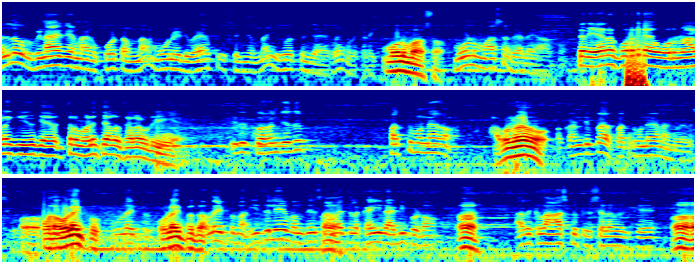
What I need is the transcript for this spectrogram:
அதில் ஒரு விநாயகர் நாங்கள் போட்டோம்னா மூணு அடி உயரத்துக்கு செஞ்சோம்னா இருபத்தஞ்சாயிரம் ரூபாய் எங்களுக்கு கிடைக்கும். மூணு மாதம் மூணு மாதம் வேலை ஆகும் சரி ஏறக்குறைய ஒரு நாளைக்கு இதுக்கு எத்தனை மணித்தாலும் செலவிடுவீங்க? இது குறைஞ்சது பத்து மணி நேரம். அவ்வளோ நேரம்? கண்டிப்பாக பத்து மணி நேரம் நாங்கள் வேலை செய்வோம். உங்களோட உழைப்பு. உழைப்பு. உழைப்பு தான். உழைப்பு தான். இதிலே வந்து சமயத்தில் கையில் அடிபடும். ஆ. அதுக்கெல்லாம் ஆஸ்பத்திரிக்கு செலவு இருக்குது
